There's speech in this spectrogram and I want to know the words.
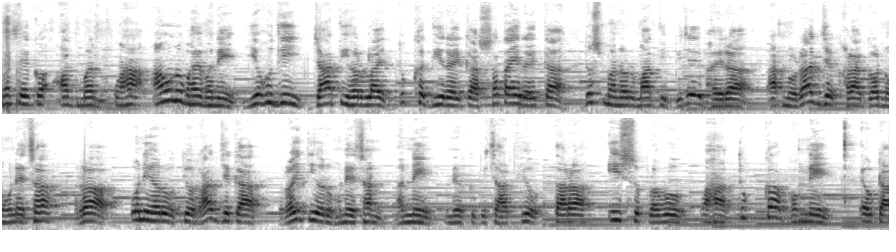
मसिहाको आगमन उहाँ आउनु भयो भने यहुदी जातिहरूलाई दुःख दिइरहेका सताइरहेका दुश्मनहरूमाथि विजय भएर आफ्नो राज्य खडा गर्नुहुनेछ र उनीहरू त्यो राज्यका रैतीहरू हुनेछन् भन्ने उनीहरूको विचार थियो। तर ईश्वर प्रभु उहाँ दुःख भोग्ने एउटा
